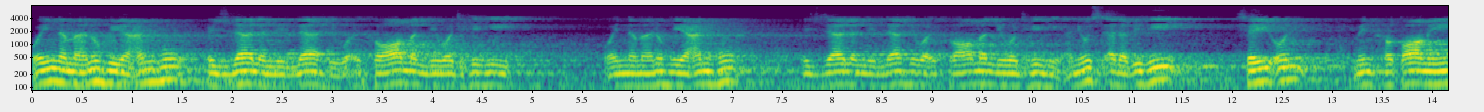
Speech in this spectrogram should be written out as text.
وإنما نهي عنه إجلالا لله وإكراما لوجهه وإنما نهي عنه إجلالا لله وإكراما لوجهه أن يسأل به شيء من حطام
